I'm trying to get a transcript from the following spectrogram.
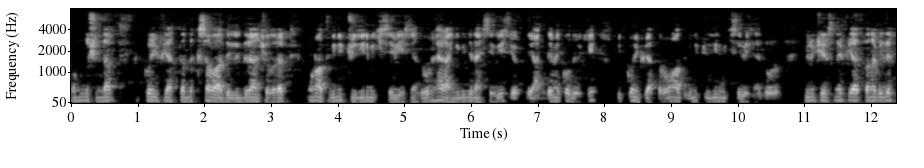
Onun dışında Bitcoin fiyatlarında kısa vadeli direnç olarak 16.322 seviyesine doğru herhangi bir direnç seviyesi yok. Yani demek oluyor ki Bitcoin fiyatları 16.322 seviyesine doğru gün içerisinde fiyatlanabilir.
